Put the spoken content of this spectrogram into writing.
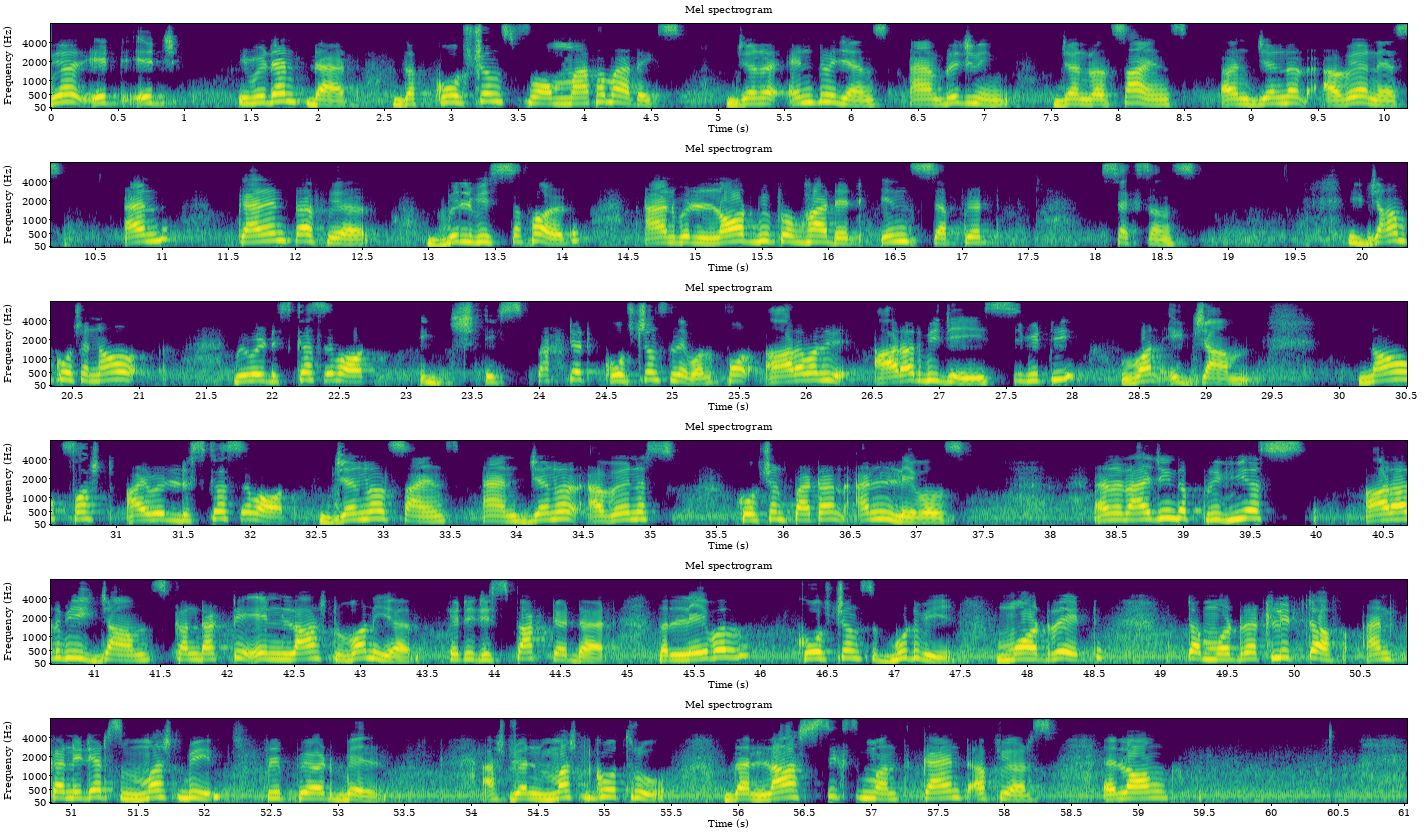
where it is evident that the questions from mathematics, general intelligence and reasoning, general science and general awareness and current affairs will be suffered and will not be provided in separate sections exam question. Now we will discuss about expected questions level for RRB, RRBJ CBT 1 exam. Now first I will discuss about general science and general awareness question pattern and levels. Analyzing the previous RRB exams conducted in last one year it is expected that the level questions would be moderate moderately tough and candidates must be prepared well. A student must go through the last six month current affairs along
